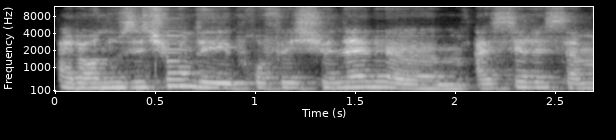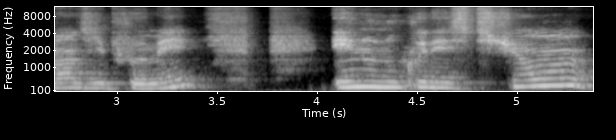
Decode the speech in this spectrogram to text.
Alors, nous étions des professionnels assez récemment diplômés et nous nous connaissions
